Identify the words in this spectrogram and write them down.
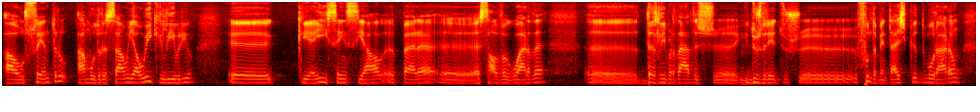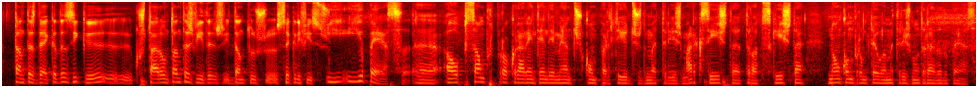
ao centro, à moderação e ao equilíbrio uh, que é essencial para a salvaguarda eh, das liberdades eh, e dos direitos eh, fundamentais que demoraram tantas décadas e que custaram tantas vidas e tantos sacrifícios. E, e o PS? A opção por procurar entendimentos com partidos de matriz marxista, trotskista, não comprometeu a matriz moderada do PS?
